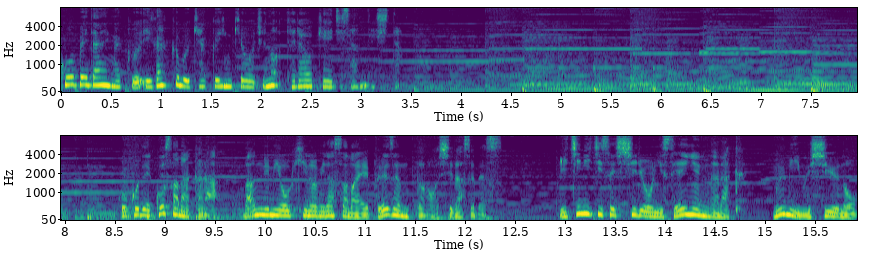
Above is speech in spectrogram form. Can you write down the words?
神戸大学医学部客員教授の寺尾啓二さんでした。ここでコサナから番組お聞きの皆様へプレゼントのお知らせです。1日摂取量に制限がなく無味無臭の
